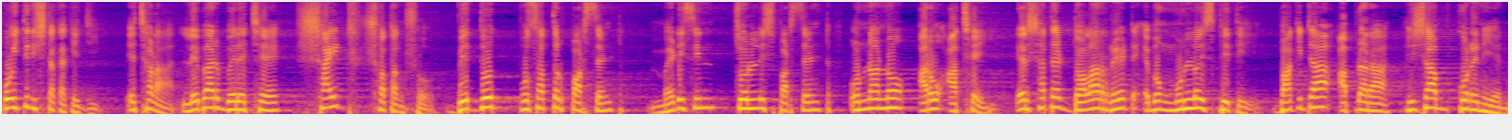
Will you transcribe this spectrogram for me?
পঁয়ত্রিশ টাকা কেজি। এছাড়া লেবার বেড়েছে ষাট শতাংশ, বিদ্যুৎ পঁচাত্তর পার্সেন্ট, মেডিসিন চল্লিশ পার্সেন্ট, অন্যান্য আরও আছেই। এর সাথে ডলার রেট এবং মূল্যস্ফীতি, বাকিটা আপনারা হিসাব করে নিয়েন।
